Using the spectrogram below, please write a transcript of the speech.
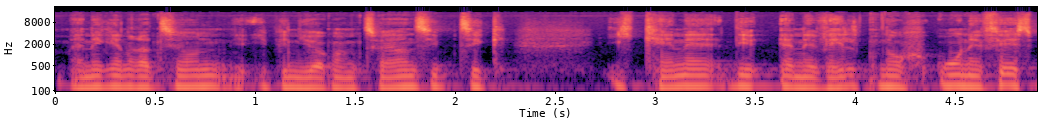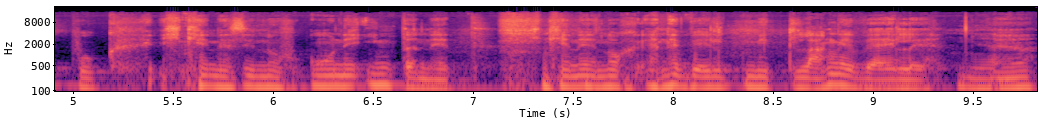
meine Generation, ich bin Jahrgang 72, ich kenne die, eine Welt noch ohne Facebook, ich kenne sie noch ohne Internet, ich kenne noch eine Welt mit Langeweile. Ja. Ja.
